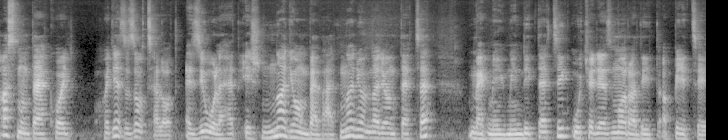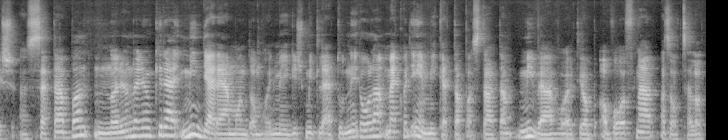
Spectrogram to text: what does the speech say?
azt mondták, hogy, hogy ez az ocelot, ez jó lehet, és nagyon bevált, nagyon-nagyon tetszett, meg még mindig tetszik, úgyhogy ez marad itt a PC-s setupban. Nagyon-nagyon király. Mindjárt elmondom, hogy mégis mit lehet tudni róla, meg hogy én miket tapasztaltam, mivel volt jobb a Wolfnál az Ocelot.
